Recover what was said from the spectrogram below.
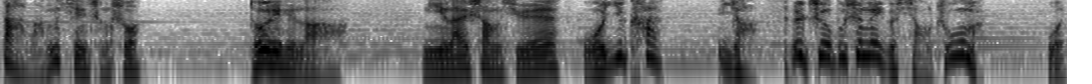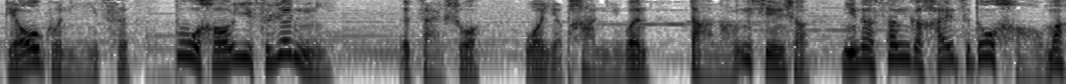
大狼先生说：“对了，你来上学，我一看，呀，这不是那个小猪吗？我叼过你一次，不好意思认你。再说，我也怕你问大狼先生，你那三个孩子都好吗？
